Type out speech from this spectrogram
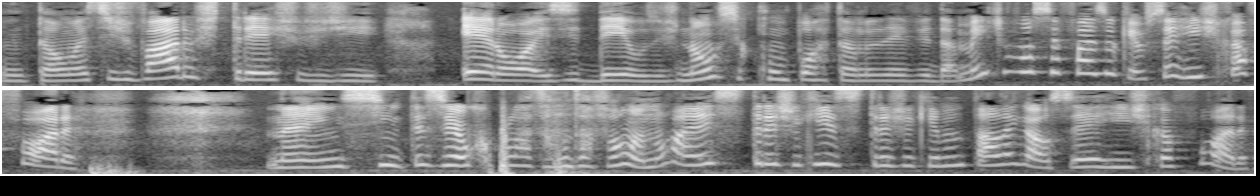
Então, esses vários trechos de heróis e deuses não se comportando devidamente, você faz o quê? Você risca fora. Né? Em síntese, é o que o Platão tá falando. Olha, esse trecho aqui, esse trecho aqui não tá legal, você risca fora.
